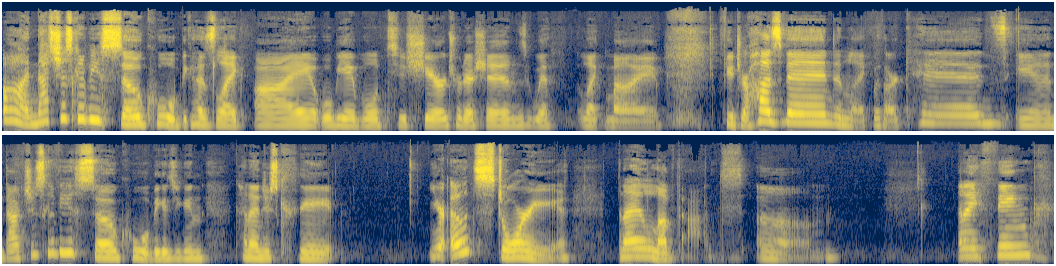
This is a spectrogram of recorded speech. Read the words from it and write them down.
oh, and that's just gonna be so cool because like I will be able to share traditions with like my future husband and like with our kids and that's just gonna be so cool because you can kind of just create your own story. And I love that. Um, and I think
